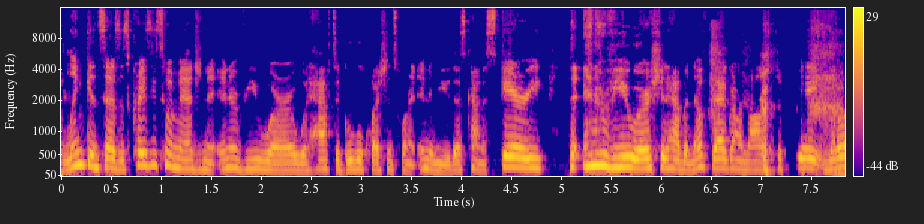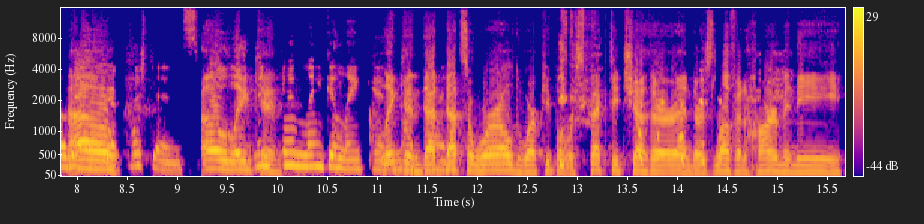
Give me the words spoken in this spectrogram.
Lincoln says it's crazy to imagine an interviewer would have to Google questions for an interview. That's kind of scary. The interviewer should have enough background knowledge to create relevant oh, questions. Oh, Lincoln. Lincoln, Lincoln, Lincoln. Lincoln, that, that's a world where people respect each other and there's love and harmony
